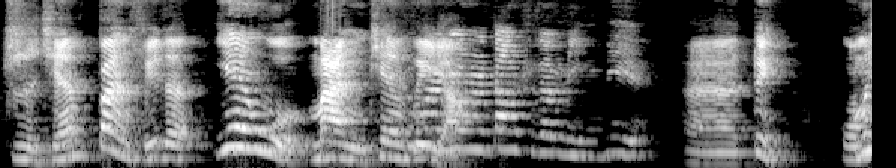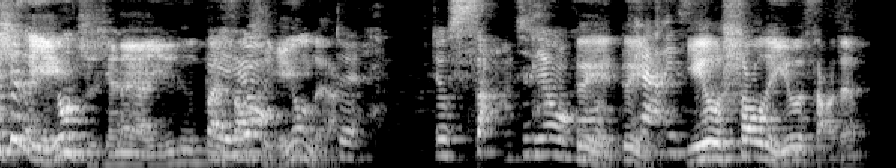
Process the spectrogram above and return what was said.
纸钱，伴随着烟雾满天飞扬。就是当时的冥币。呃，对，我们现在也用纸钱的呀，也就是办丧事也用的呀。对，就撒直接往后对对也有烧的，也有撒的。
